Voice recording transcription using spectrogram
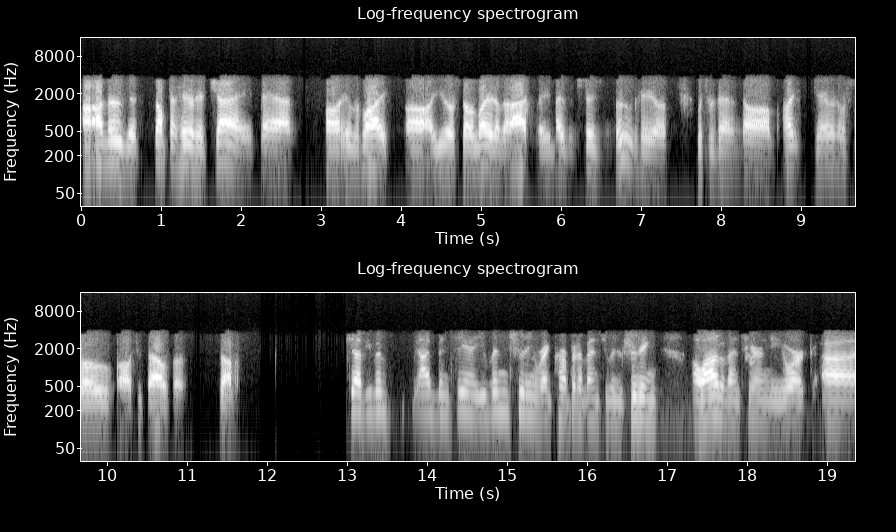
I knew that something here had changed, and uh, it was like uh, a year or so later that I actually made the decision to move here, which was in uh, I think June or so, uh, 2007. Jeff, you've been I've been seeing it. You've been shooting red carpet events. You've been shooting a lot of events here in New York. Uh,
